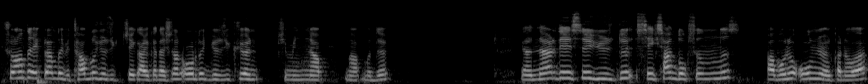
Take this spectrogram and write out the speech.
şu anda ekranda bir tablo gözükecek arkadaşlar. Orada gözüküyor kimin ne, yap, ne yapmadığı. Yani neredeyse yüzde 80-90'ınız abone olmuyor kanala.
